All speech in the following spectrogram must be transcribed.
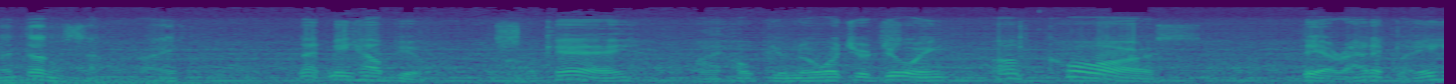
That doesn't sound right. Let me help you. Okay. I hope you know what you're doing. Of course. Theoretically.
